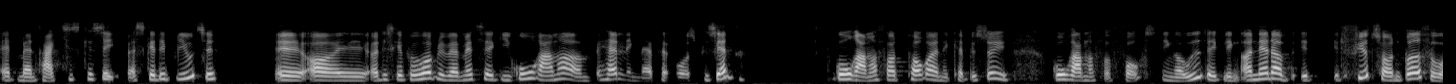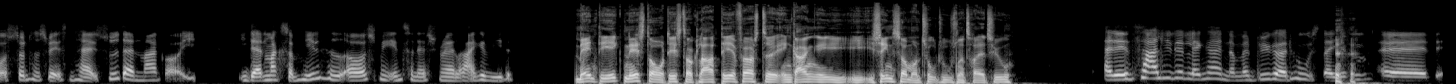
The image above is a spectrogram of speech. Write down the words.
at man faktisk kan se, hvad skal det blive til. Øh, og, øh, og det skal forhåbentlig være med til at give gode rammer om behandlingen af vores patienter. Gode rammer for, at pårørende kan besøge. Gode rammer for forskning og udvikling. Og netop et, et fyrtårn både for vores sundhedsvæsen her i Syddanmark og i, i Danmark som helhed, og også med international rækkevidde. Men det er ikke næste år, det står klart. Det er først øh, en gang i, i, i sensommeren 2023. Ja, det tager lige lidt længere, end når man bygger et hus derhjemme. øh, det,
